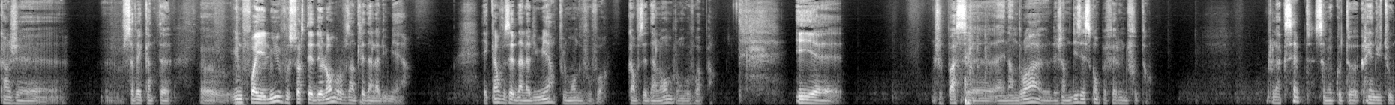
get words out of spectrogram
quand je, vous savez, quand euh, une fois élu, vous sortez de l'ombre, vous entrez dans la lumière. Et quand vous êtes dans la lumière, tout le monde vous voit. Quand vous êtes dans l'ombre, on ne vous voit pas. Et euh, je passe euh, à un endroit, euh, les gens me disent, est-ce qu'on peut faire une photo? Je l'accepte, ça me coûte rien du tout.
